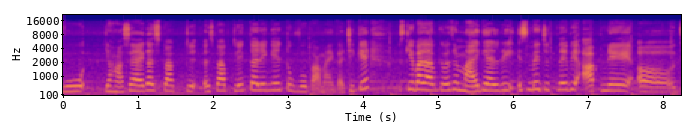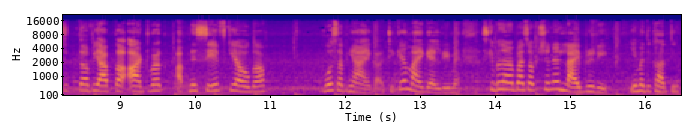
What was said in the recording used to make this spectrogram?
वो यहाँ से आएगा, इस पर आप इस पर आप क्लिक करेंगे तो वो काम आएगा, ठीक है? इसके बाद आपके पास है माई गैलरी इसमें जितने भी आपने जितना भी आपका आर्ट वर्क आपने सेव किया होगा, वो सब यहाँ आएगा, ठीक है? माई गैलरी में। इसके बाद हमारे पास ऑप्शन है लाइब्रेरी ये मैं दिखाती हूँ।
